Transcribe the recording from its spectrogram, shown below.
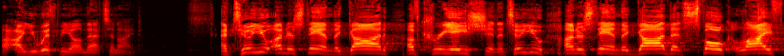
Are you with me on that tonight? Until you understand the God of creation, until you understand the God that spoke life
